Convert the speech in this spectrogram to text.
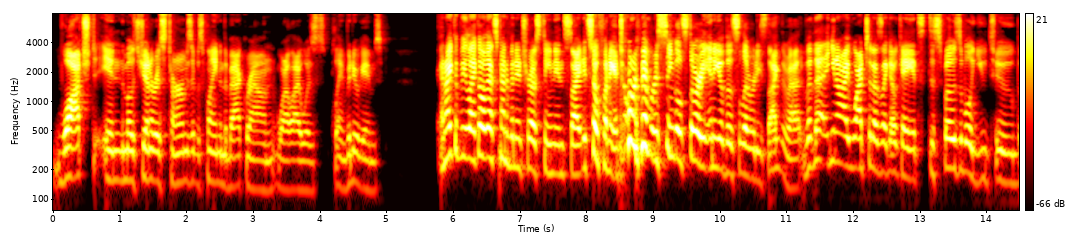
Watched in the most generous terms it was playing in the background while I was playing video games. And I could be like, "Oh, that's kind of an interesting insight." It's so funny. I don't remember a single story any of those celebrities talked about. But that, you know, I watched it I was like, "Okay, it's disposable YouTube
